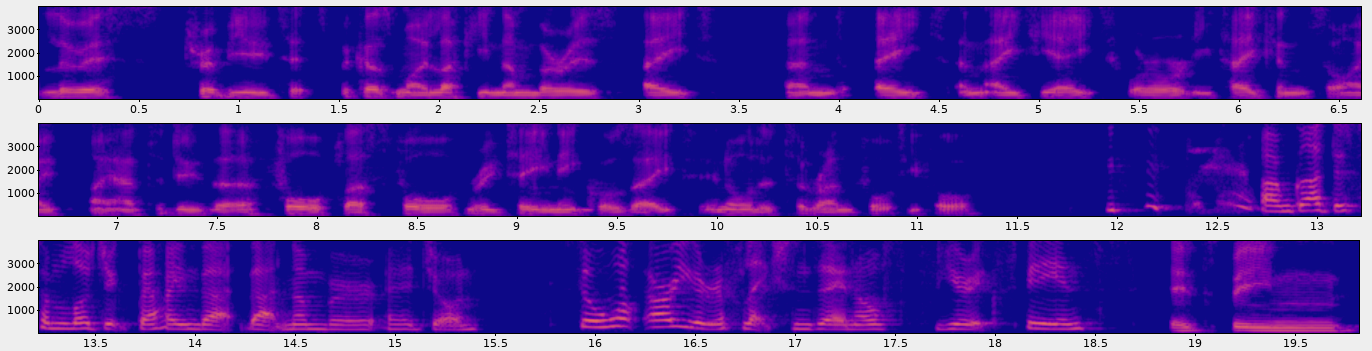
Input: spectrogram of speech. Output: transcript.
Lewis tribute. It's because my lucky number is eight and 8 and 88 were already taken. So I, I had to do the 4 plus 4 routine equals 8 in order to run 44. I'm glad there's some logic behind that that number, uh, John. So, what are your reflections then of your experience? It's been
